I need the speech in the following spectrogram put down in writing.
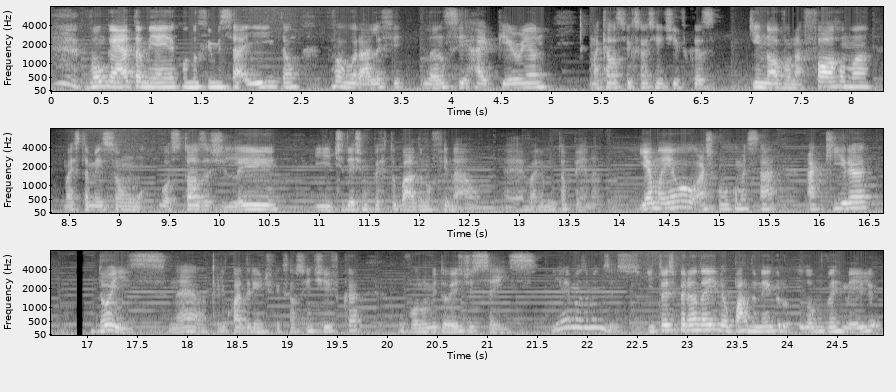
Vão ganhar também ainda quando o filme sair. Então, por favor, Aleph, lance Hyperion, naquelas ficções científicas que inovam na forma, mas também são gostosas de ler e te deixam perturbado no final. É, vale muito a pena. E amanhã eu acho que eu vou começar Akira 2, né? Aquele quadrinho de ficção científica, o volume 2 de 6. E é mais ou menos isso. E tô esperando aí Leopardo Negro Lobo Vermelho.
